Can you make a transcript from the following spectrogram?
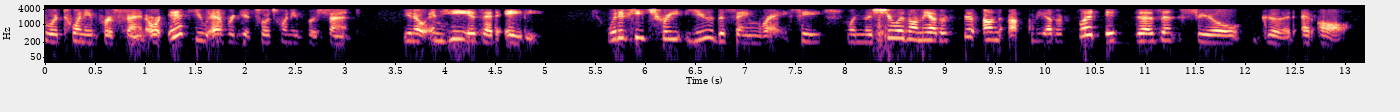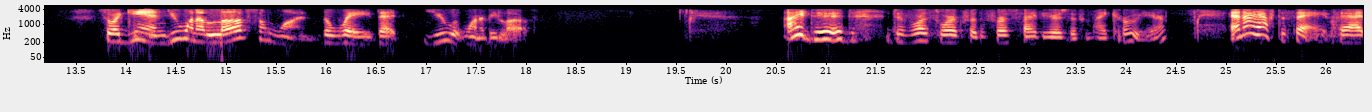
to a 20%, or if you ever get to a 20%, you know, and he is at 80? What if he treat you the same way? See, when the shoe is on the other on, on the other foot, it doesn't feel good at all. So again, you want to love someone the way that you would want to be loved. I did divorce work for the first five years of my career. And I have to say that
